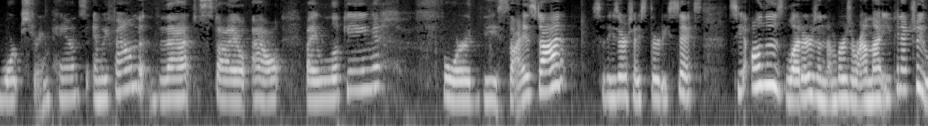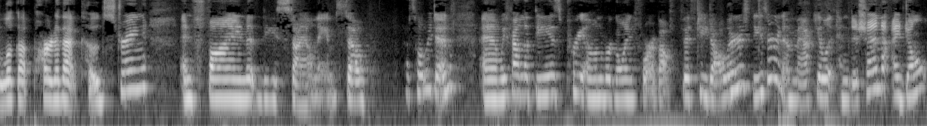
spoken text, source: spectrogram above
Warpstreme pants, and we found that style out by looking for the size dot. So these are size 36. See all those letters and numbers around that? You can actually look up part of that code string and find the style name. So that's what we did. And we found that these pre-owned were going for about $50. These are in immaculate condition. I don't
